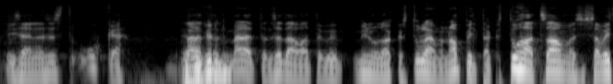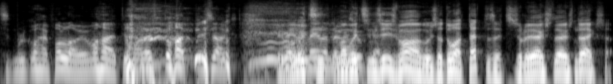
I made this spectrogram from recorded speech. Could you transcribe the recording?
iseenesest uhke. Mäletan mäletan seda, vaata, kui minul hakkas tulema, napilt hakkas tuhat saama, siis sa võtsid mul kohe follow'i maha, et jumala eest tuhat ei saaks. ma võtsin, ma võtsin siis maha, kui sa tuhat kätte said, siis oli üheksasada üheksakümmend üheksa.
